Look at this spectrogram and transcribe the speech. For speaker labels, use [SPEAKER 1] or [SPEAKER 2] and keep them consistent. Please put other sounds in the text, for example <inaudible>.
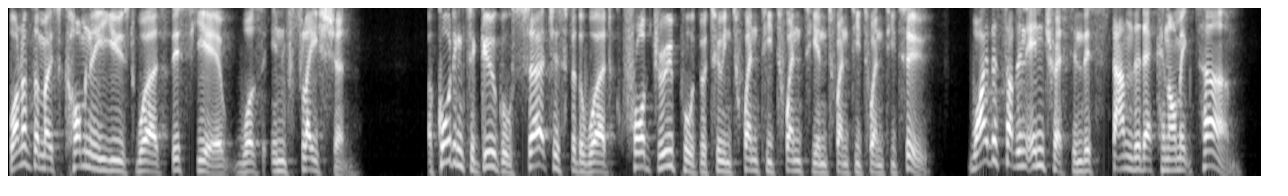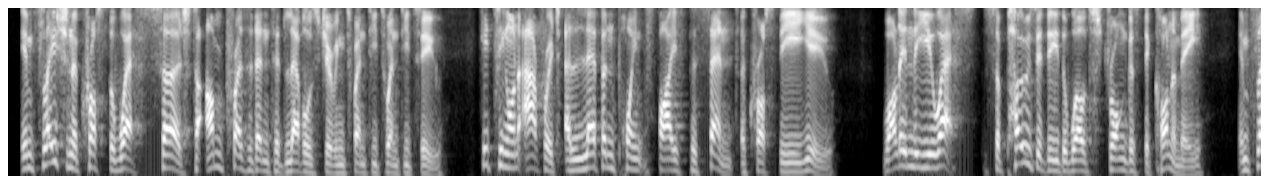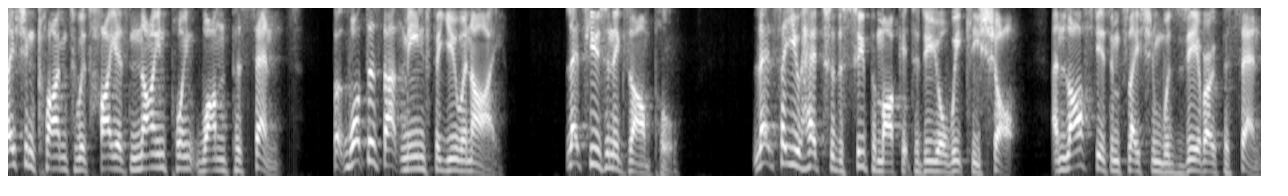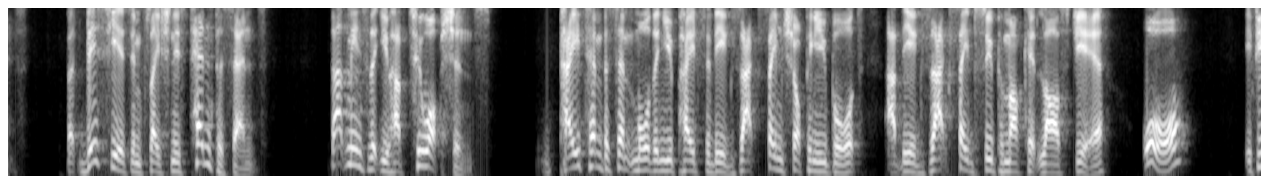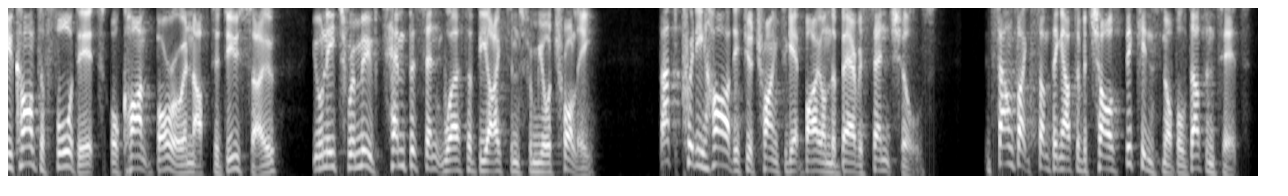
[SPEAKER 1] One of the most commonly used words this year was inflation. According to Google, searches for the word quadrupled between 2020 and 2022. Why the sudden interest in this standard economic term? Inflation across the West surged to unprecedented levels during 2022, hitting on average 11.5% across the EU. While in the US, supposedly the world's strongest economy, inflation climbed to as high as 9.1%. But what does that mean for you and I? Let's use an example. Let's say you head to the supermarket to do your weekly shop, and last year's inflation was 0%, but this year's inflation is 10%. That means that you have two options pay 10% more than you paid for the exact same shopping you bought at the exact same supermarket last year, or if you can't afford it or can't borrow enough to do so, you'll need to remove 10% worth of the items from your trolley. That's pretty hard if you're trying to get by on the bare essentials. It sounds like something out of a Charles Dickens novel, doesn't it?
